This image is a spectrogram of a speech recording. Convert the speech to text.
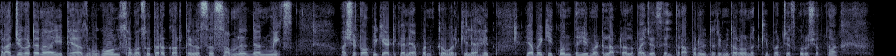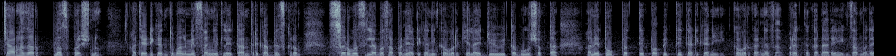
राज्यघटना इतिहास भूगोल समाजसुधारक अर्थव्यवस्था सामान्य ज्ञान मिक्स. असे टॉपिक या ठिकाणी आपण कव्हर केले आहेत. यापैकी कोणतंही मटेरियल आपल्याला पाहिजे असेल तर आपण विद्यार्थी मित्रांनो नक्की परचेस करू शकता. चार हजार प्लस प्रश्न. आता या ठिकाणी तुम्हाला मी सांगितले तांत्रिक अभ्यासक्रम. सर्व सिलेबस आपण या ठिकाणी कव्हर केला आहे जैविकता बघू शकता. आणि तो प्रत्येक टॉपिक ते त्या ठिकाणी कव्हर करण्याचा प्रयत्न करणार आहे एक्झाममध्ये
